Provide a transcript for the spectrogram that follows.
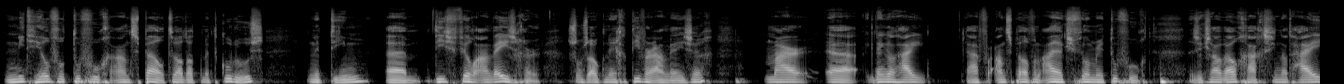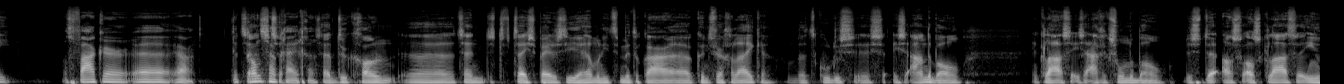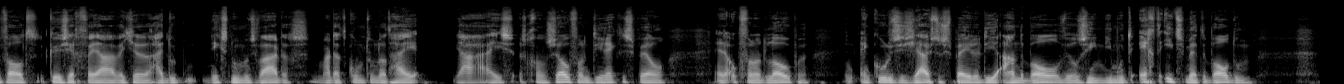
niet heel veel toevoegen aan het spel. Terwijl dat met Kudus in het team, ehm, die is veel aanweziger. Soms ook negatiever aanwezig. Maar eh, ik denk dat hij ja, voor aan het spel van Ajax veel meer toevoegt. Dus ik zou wel graag zien dat hij wat vaker eh, ja, de kans zou krijgen. Het zijn natuurlijk gewoon eh, het zijn dus twee spelers die je helemaal niet met elkaar eh, kunt vergelijken. Omdat Kudus is, is aan de bal en Klaassen is eigenlijk zonder bal. Dus de, als, als Klaassen invalt, kun je zeggen van ja, weet je, hij doet niks noemenswaardigs. Maar dat komt omdat hij, ja, hij is gewoon zo van het directe spel en ook van het lopen. En, en is juist een speler die je aan de bal wil zien. Die moet echt iets met de bal doen.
